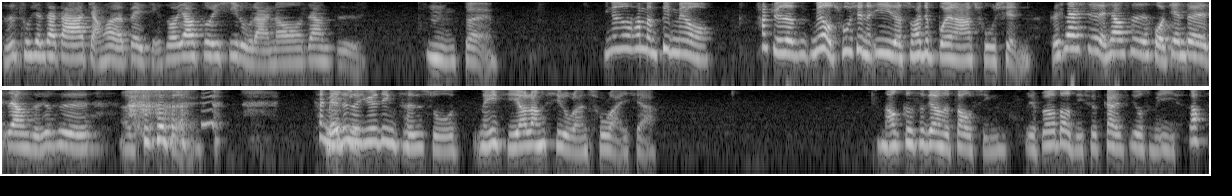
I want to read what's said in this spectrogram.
只是出现在大家讲话的背景，说要注意西鲁兰哦，这样子。嗯，对，应该说他们并没有，他觉得没有出现的意义的时候，他就不会让他出现。可是现在是有点像是火箭队这样子，就是，呃、对，看你这个约定成熟，每一集要让西鲁兰出来一下。然后各式各样的造型，也不知道到底是干有什么意思啊？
